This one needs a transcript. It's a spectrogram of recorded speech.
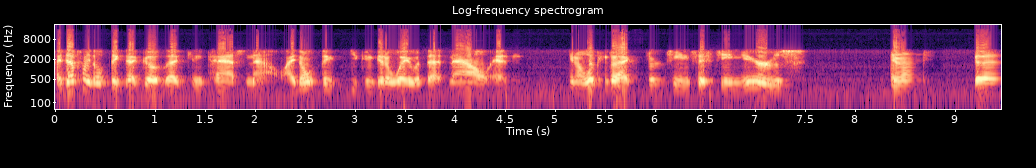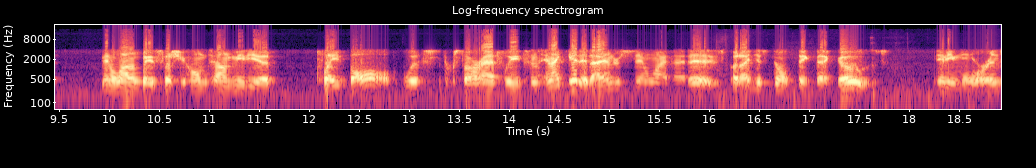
I definitely don't think that go that can pass now. I don't think you can get away with that now and you know looking back 13 15 years you know uh, in a lot of ways especially hometown media played ball with superstar athletes, and, and I get it. I understand why that is, but I just don't think that goes anymore. And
